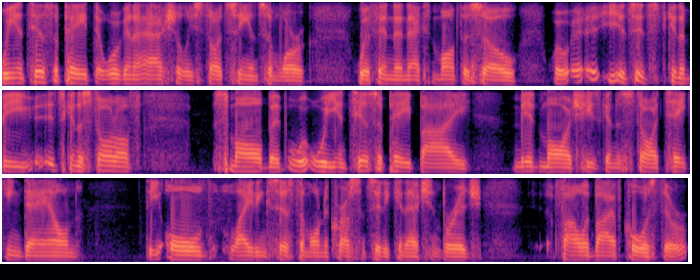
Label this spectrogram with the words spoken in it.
We anticipate that we're going to actually start seeing some work within the next month or so. It's it's going to be it's going to start off small, but we anticipate by mid March he's going to start taking down the old lighting system on the Crescent City Connection Bridge, followed by, of course, the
